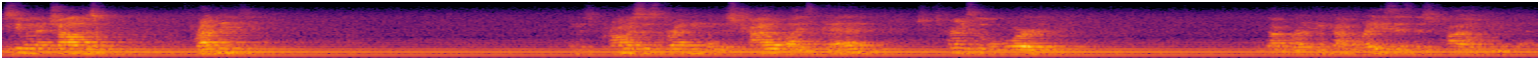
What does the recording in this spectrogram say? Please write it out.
We see when that child is threatened, promise is threatened, when this child lies dead, she turns to the Lord. And God, and God raises this child from the dead.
